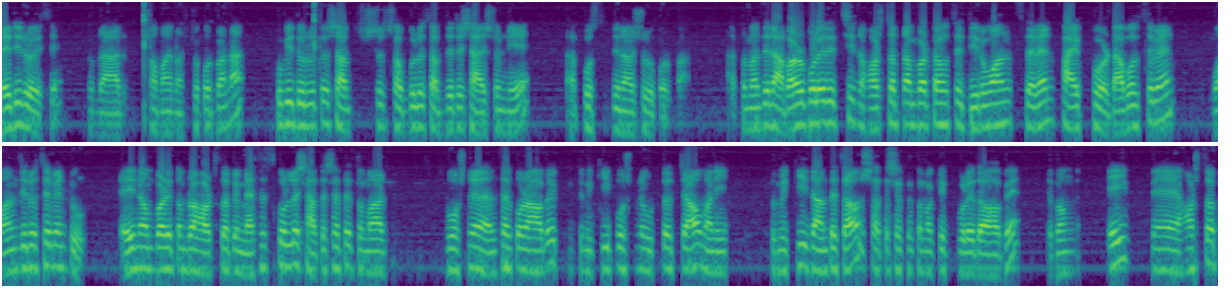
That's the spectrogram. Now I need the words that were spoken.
রেডি রয়েছে। তোমরা আর সময় নষ্ট করবা না। খুবই দ্রুত সবগুলো সাবজেক্টের সাজেশন নিয়ে প্রস্তুতি নেওয়া শুরু করবা। আর তোমাদের আবারও বলে দিচ্ছি হোয়াটসঅ্যাপ নাম্বারটা হচ্ছে zero one seven five four double seven one zero seven two এই নম্বরে তোমরা হোয়াটসঅ্যাপে মেসেজ করলে সাথে সাথে তোমার প্রশ্নের অ্যান্সার করা হবে, তুমি কি প্রশ্নের উত্তর চাও মানে তুমি কি জানতে চাও, সাথে সাথে তোমাকে বলে দেওয়া হবে এবং এই হোয়াটসঅ্যাপ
